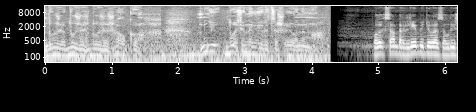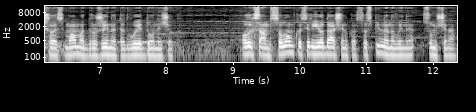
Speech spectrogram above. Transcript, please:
Дуже, дуже, дуже жалко. Мені досі не віриться, що його нема. Олександра Лєбедєва залишилась мама, дружина та двоє донечок. Олександр Соломко, Сергій Одарченко, Суспільне новини, Сумщина.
